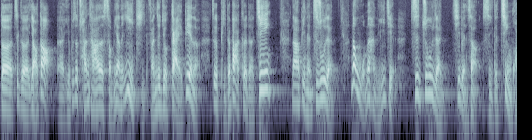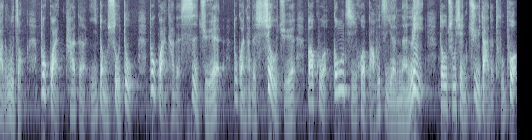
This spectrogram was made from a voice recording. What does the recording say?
的这个咬到，呃，也不是传达了什么样的议题，反正就改变了这个彼得帕克的基因，让他变成蜘蛛人。那我们很理解，蜘蛛人基本上是一个进化的物种，不管它的移动速度，不管它的视觉。不管它的嗅觉，包括攻击或保护自己的能力，都出现巨大的突破。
